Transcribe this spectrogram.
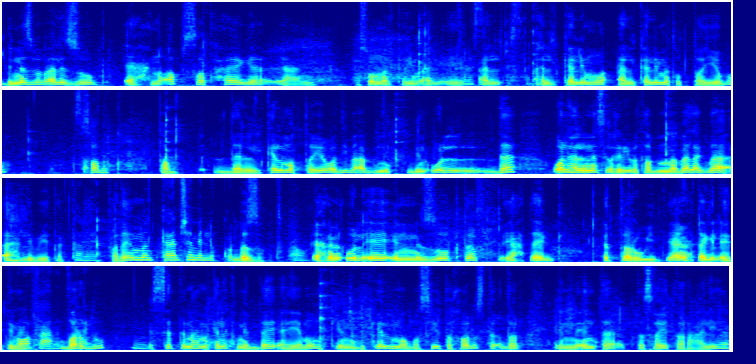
بالنسبة بقى للزوج إحنا أبسط حاجة يعني رسولنا الكريم قال إيه؟ قال. الكلمة الكلمة الطيبة صدق. طب ده الكلمة الطيبة دي بقى بن- بنقول ده قولها للناس الغريبة طب ما بالك بقى أهل بيتك؟ تمام. فدايما كلام شامل للكل. بالظبط. أه. إحنا بنقول إيه؟ إن الزوج طفل يحتاج الترويض يعني. محتاج هو الاهتمام. فعلا دي برضو مم. الست مهما كانت متضايقة هي ممكن بكلمة بسيطة خالص تقدر إن أنت تسيطر عليها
